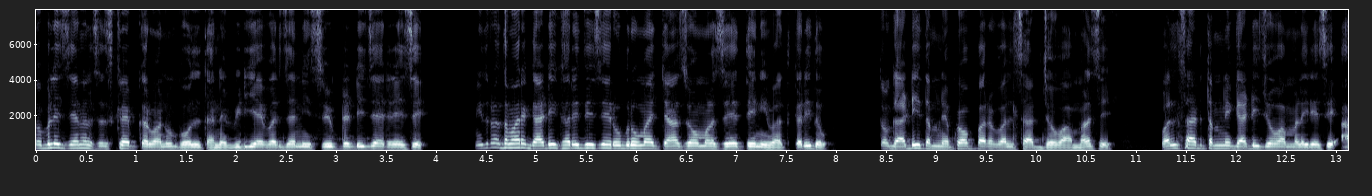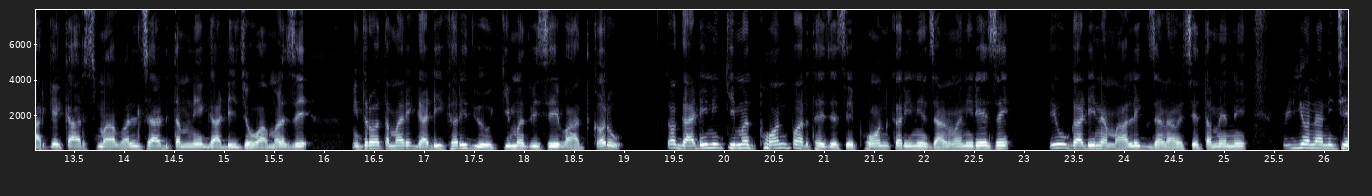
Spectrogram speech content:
તો પ્લીઝ ચેનલ સબસ્ક્રાઈબ કરવાનું ભૂલતા અને વીડીઆઈ વર્ઝનની સ્વિફ્ટ ડિઝાયર રહેશે. મિત્રો, તમારે ગાડી ખરીદી છે, રૂબરૂમાં ક્યાં જોવા મળશે તેની વાત કરી દઉં. તો ગાડી તમને પ્રોપર વલસાડ જોવા મળશે. વલસાડ તમને ગાડી જોવા મળી રહેશે આરકે કાર્સમાં વલસાડ તમને ગાડી જોવા મળશે. મિત્રો, તમારી ગાડી ખરીદવી હોય, કિંમત વિશે વાત કરું. તો ગાડીની કિંમત ફોન પર થઈ જશે, ફોન કરીને જાણવાની રહેશે. તેવું ગાડીના માલિક જણાવે છે. તમને વિડીયોના નીચે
